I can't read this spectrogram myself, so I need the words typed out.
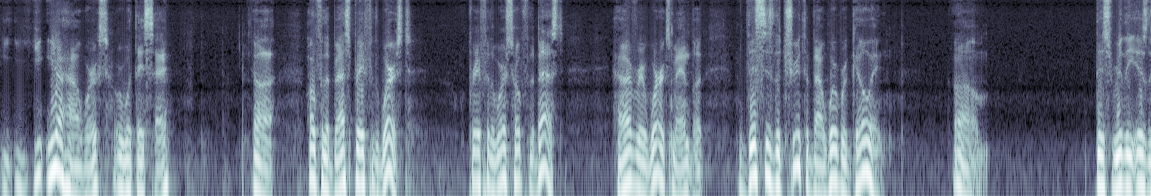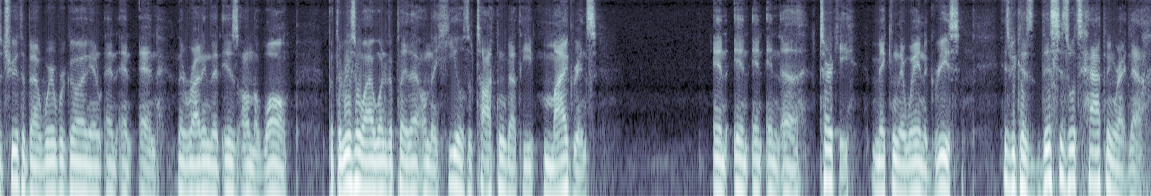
you, you know how it works or what they say. Uh, hope for the best, pray for the worst. Pray for the worst, hope for the best. However it works, man. But this is the truth about where we're going. Um, this really is the truth about where we're going and, and, and, and the writing that is on the wall. But the reason why I wanted to play that on the heels of talking about the migrants in in in, in uh, Turkey making their way into Greece is because this is what's happening right now.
